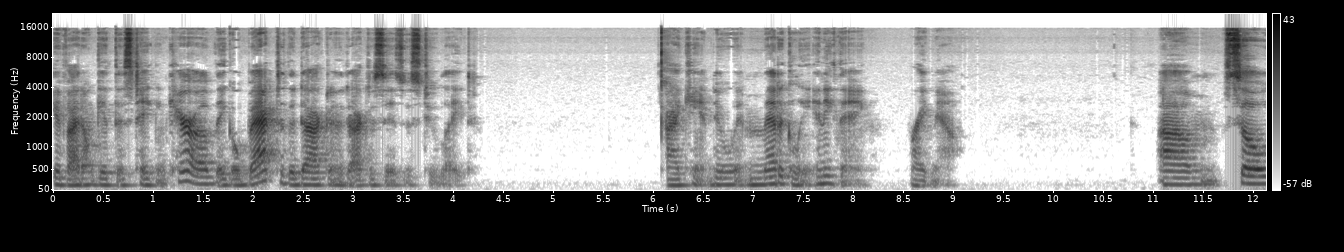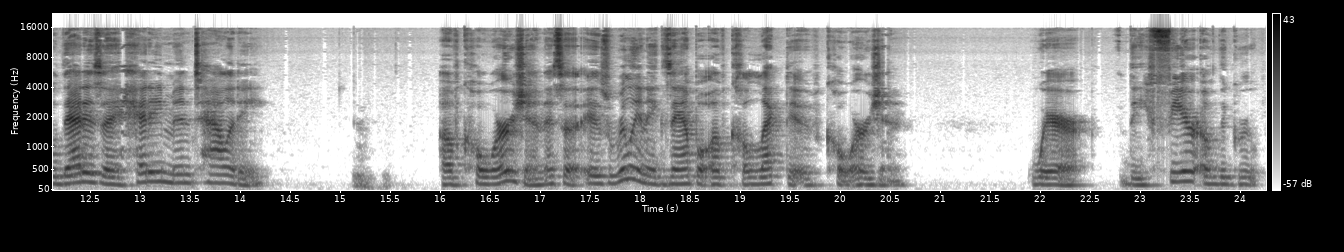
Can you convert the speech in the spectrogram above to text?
if I don't get this taken care of, they go back to the doctor and the doctor says it's too late. I can't do it medically anything right now. Um, so that is a heady mentality of coercion. It's a is really an example of collective coercion, where the fear of the group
